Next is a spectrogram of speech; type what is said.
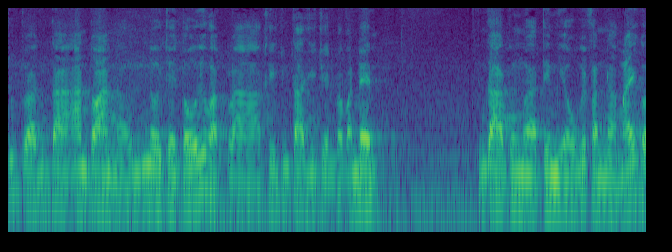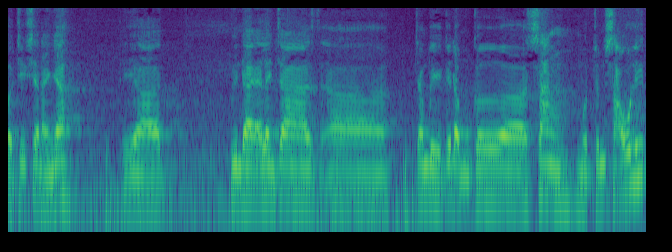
giúp cho chúng ta an toàn ở những nơi trời tối hoặc là khi chúng ta di chuyển vào ban đêm. Chúng ta cùng ờ, tìm hiểu cái phần ờ, máy của chiếc xe này nhá. Thì uh, Hyundai Elantra uh, trang bị cái động cơ xăng 1.6 lít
